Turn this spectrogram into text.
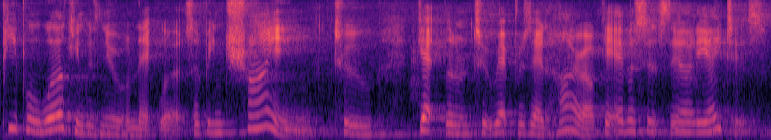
people working with neural networks have been trying to get them to represent hierarchy ever since the early 80s.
